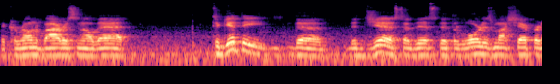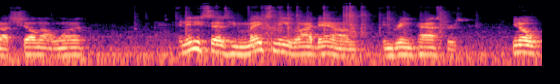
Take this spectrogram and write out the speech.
the coronavirus and all that, to get the the the gist of this that the Lord is my shepherd, I shall not want. And then he says, He makes me lie down in green pastures. You know,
